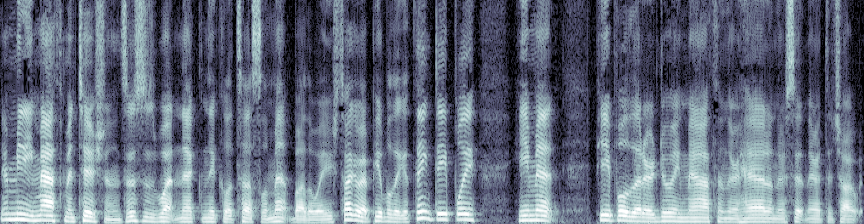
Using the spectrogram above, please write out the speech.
They're meaning mathematicians. This is what Nikola Tesla meant, by the way. He's talking about people that can think deeply. He meant people that are doing math in their head and they're sitting there at the chalk.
